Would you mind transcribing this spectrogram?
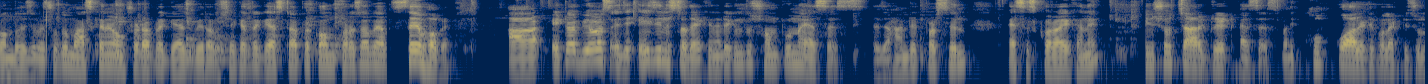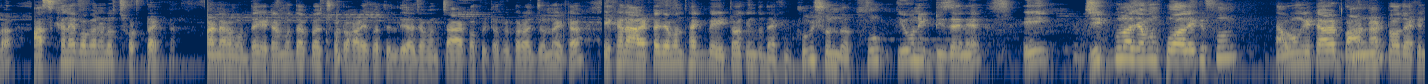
বন্ধ হয়ে যাবে। শুধু মাঝখানের অংশটা আপনার গ্যাস বের হবে। সেক্ষেত্রে গ্যাসটা আপনার কম খরচ হবে সেভ হবে। আর এটা বিয়ার্স এই যে এই জিনিসটা দেখেন, এটা কিন্তু সম্পূর্ণ এসএস এই যে হান্ড্রেড পার্সেন্ট এসএস করা এখানে। তিনশো চার গ্রেড এসএস মানে খুব কোয়ালিটিফুল একটি চুলা। মাঝখানে পাবেন হলো ছোট্ট একটা। বার্নারের মধ্যে। এটার মধ্যে আপনার ছোট হাড়ি পাতিল দেওয়া, যেমন চা, কফি টফি করার জন্য এটা। এখানে আরেকটা যেমন থাকবে, এটাও কিন্তু দেখেন, খুবই সুন্দর, খুব ইউনিক ডিজাইনের। এই জিগগুলো যেমন কোয়ালিটিফুল এবং এটার বার্নারটাও দেখেন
